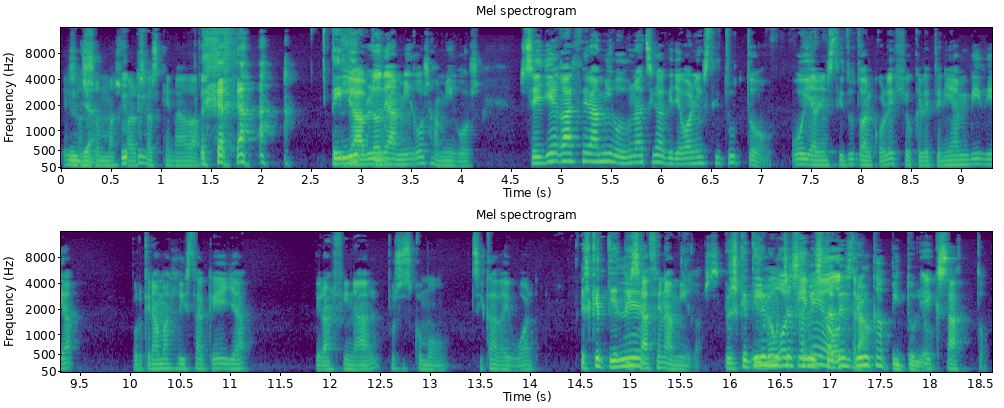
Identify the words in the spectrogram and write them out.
Esas Ya. son más falsas que nada. Yo hablo de amigos, amigos. Se llega a hacer amigo de una chica que llegó al instituto, hoy al instituto, al colegio, que le tenía envidia, porque era más lista que ella, pero al final, pues es como, chica, da igual. Es que Y tiene. se hacen amigas. Pero es que Y tiene muchas tiene amistades de un capítulo. Exacto.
